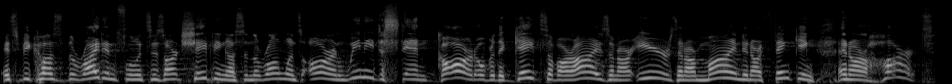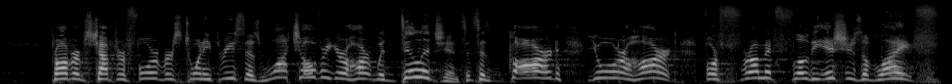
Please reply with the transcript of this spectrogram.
It's because the right influences aren't shaping us and the wrong ones are, and we need to stand guard over the gates of our eyes and our ears and our mind and our thinking and our heart. Proverbs chapter 4, verse 23 says, Watch over your heart with diligence. It says, Guard your heart, for from it flow the issues of life.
